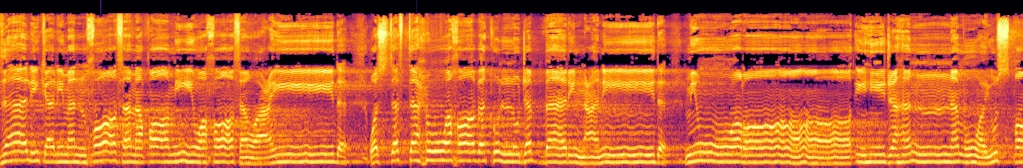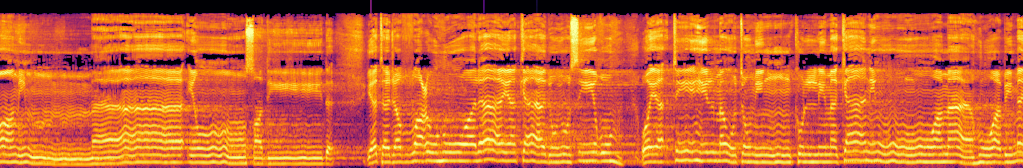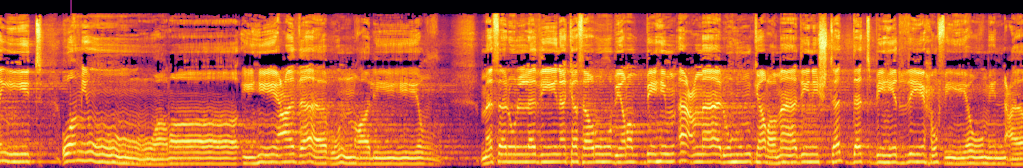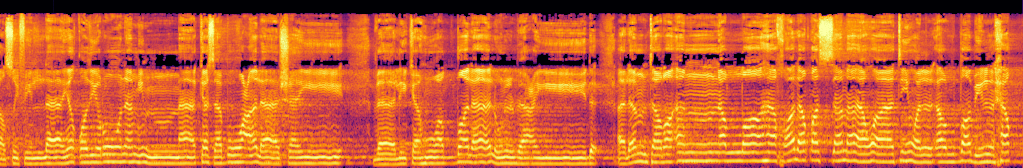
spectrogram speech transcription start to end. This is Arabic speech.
ذلك لمن خاف مقامي وخاف وعيد. واستفتحوا وخاب كل جبار عنيد. من ورائه جهنم ويسقى من ماء صديد. يتجرعه ولا يكاد يسيغه. ويأتيه الموت من كل مكان وما هو بميت ومن ورائه عذاب غليظ. مثل الذين كفروا بربهم أعمالهم كرماد اشتدت به الريح في يوم عاصف لا يقدرون مما كسبوا على شيء. ذلك هو الضلال البعيد. ألم تر أن الله خلق السماوات والأرض بالحق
